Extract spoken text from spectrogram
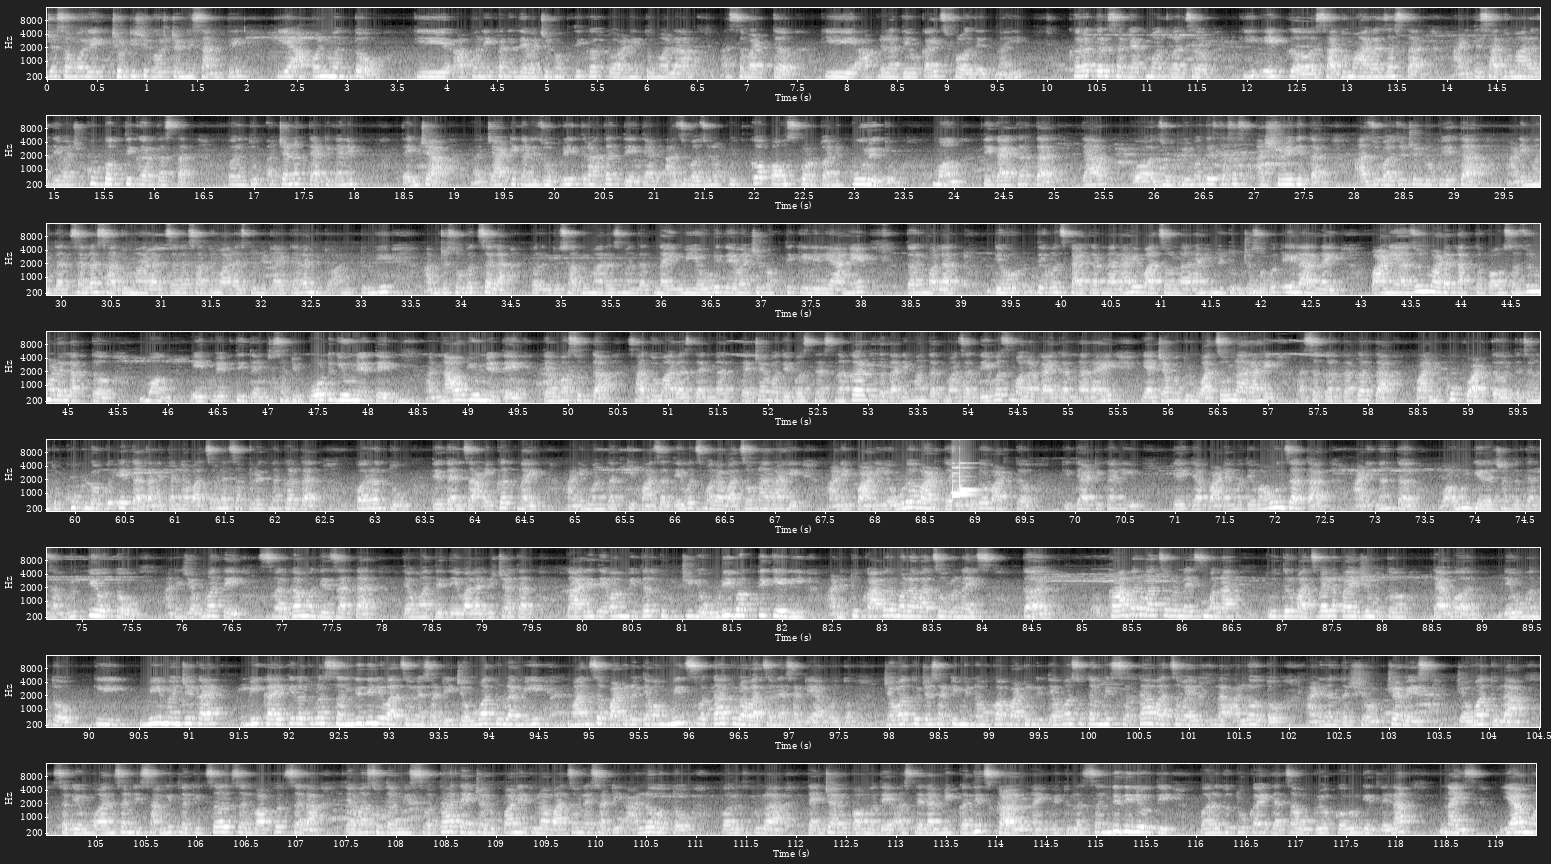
तुमच्यासमोर एक छोटीशी गोष्ट मी सांगते की आपण म्हणतो की आपण एखाद्या देवाची भक्ती करतो आणि तुम्हाला असं वाटतं की आपल्याला देव काहीच फळ देत नाही. खरं तर सगळ्यात महत्त्वाचं की एक साधू महाराज असतात आणि ते साधू महाराज देवाची खूप भक्ती करत असतात. परंतु अचानक त्या ठिकाणी त्यांच्या ज्या ठिकाणी झोपडीत राहतात ते त्या आजूबाजूला इतकं पाऊस पडतो आणि पूर येतो. मग ते काय करतात? त्या झोपडीमध्ये झोपडीमध्येच तसाच आश्रय घेतात. आजूबाजूचे लोक येतात आणि म्हणतात चला साधू महाराज चला साधू महाराज तुम्ही काय करा? मी तो आणि तुम्ही आमच्यासोबत चला. परंतु साधू महाराज म्हणतात नाही मी एवढी देवाची भक्ती केलेली आहे तर मला देव देवच काय करणार आहे? वाचवणार आहे? मी तुमच्यासोबत येणार नाही. पाणी अजून वाढायला लागतं पाऊस अजून वाढायला लागतं. मग एक व्यक्ती त्यांच्यासाठी बोट घेऊन येते आणि नाव घेऊन येते. तेव्हासुद्धा साधू महाराज त्यांना त्याच्यामध्ये बसण्यास नकार देतात आणि म्हणतात माझा देवच मला काय करणार आहे याच्यामधून वाचवणार आहे असं करता करता पाणी खूप वाढतं त्याच्यानंतर खूप लोक येतात आणि त्यांना वाचवण्याचा प्रयत्न करतात परंतु ते त्यांचं ऐकत नाहीत आणि म्हणतात की माझा देवच मला वाचवणार आहे आणि पाणी एवढं वाढतं एवढं वाढतं की त्या ठिकाणी ते त्या पाण्यामध्ये वाहून जातात आणि नंतर वाहून गेल्याच्यानंतर त्यांचा मृत्यू होतो आणि जेव्हा ते स्वर्गामध्ये जातात तेव्हा ते देवाला विचारतात का रे देवा मी तर तुमची एवढी भक्ती केली आणि तू का बरं मला वाचवलं नाहीस? तर का बरं वाचवलं नाहीस मला? तू तर वाचवायला पाहिजे होतं. त्यावर देव म्हणतो की मी म्हणजे काय? मी काय केलं तुला संधी दिली वाचवण्यासाठी? जेव्हा तुला मी माणसं पाठवले तेव्हा मीच स्वतः तुला वाचवण्यासाठी आलो होतो. जेव्हा तुझ्यासाठी मी नौका पाठवली तेव्हासुद्धा मी स्वतः वाचवायला तुला आलो होतो. आणि नंतर शेवटच्या वेळेस जेव्हा तुला सगळे माणसांनी सांगितलं की चल चल वापस चला तेव्हासुद्धा मी स्वतः त्यांच्या रूपाने तुला वाचवण्यासाठी आलो होतो. परंतु तुला त्यांच्या रूपामध्ये असलेला मी कधीच कळालो नाही. मी तुला संधी दिली होती. परंतु तू काही त्याचा उपयोग करून घेतलेला नाहीस. यामुळे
